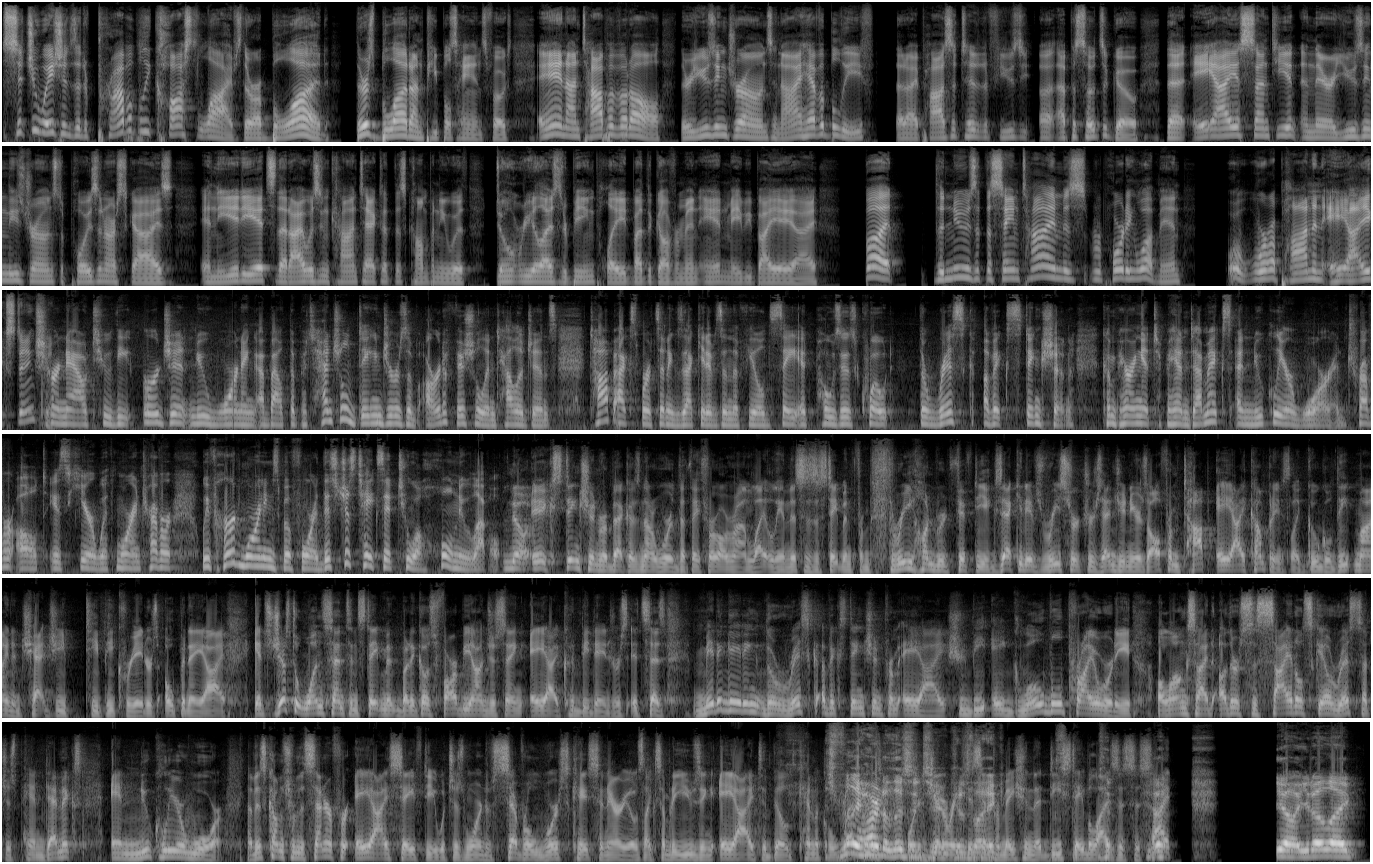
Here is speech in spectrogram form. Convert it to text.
Situations that have probably cost lives. There are blood. There's blood on people's hands, folks. And on top of it all, they're using drones. And I have a belief that I posited a few uh, episodes ago that AI is sentient and they're using these drones to poison our skies. And the idiots that I was in contact at this company with don't realize they're being played by the government and maybe by AI. But the news at the same time is reporting what, man? We're upon an AI extinction. Turn now to the urgent new warning about the potential dangers of artificial intelligence. Top experts and executives in the field say it poses, quote, the risk of extinction, comparing it to pandemics and nuclear war. And Trevor Ault is here with more. And Trevor, we've heard warnings before. This just takes it to a whole new level. No, extinction, Rebecca, is not a word that they throw around lightly. And this is a statement from 350 executives, researchers, engineers, all from top AI companies like Google DeepMind and ChatGPT creators OpenAI. It's just a one sentence statement, but it goes far beyond just saying AI could be dangerous. It says mitigating the risk of extinction from AI should be a global priority alongside other societal scale risks such as pandemics and nuclear war. Now, this comes from the Center for AI Safety, which has warned of several worst case scenarios like somebody using AI to build chemical It's really weapons hard to listen or to to, generate 'cause, like- disinformation that destabilizes society. Yo, you know, like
